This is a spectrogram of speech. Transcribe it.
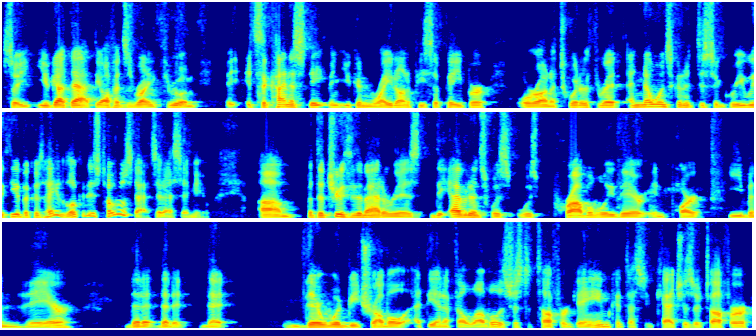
so you got that. The offense is running through him. It's the kind of statement you can write on a piece of paper or on a Twitter thread, and no one's going to disagree with you because hey, look at his total stats at SMU. Um, but the truth of the matter is, the evidence was was probably there in part, even there, that it that it that there would be trouble at the NFL level. It's just a tougher game. Contested catches are tougher.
